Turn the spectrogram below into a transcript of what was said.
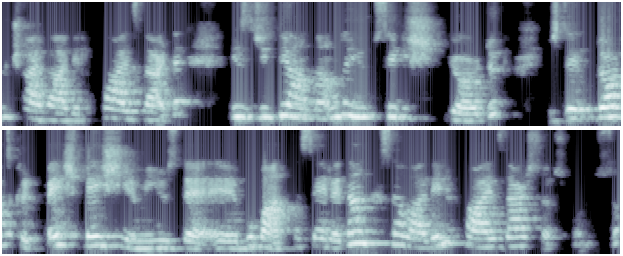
üç ay vadeli faizlerde biz ciddi anlamda yükseliş gördük. İşte 4.45, 5.20 yüzde e, bu bantta seyreden kısa vadeli faizler söz konusu.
